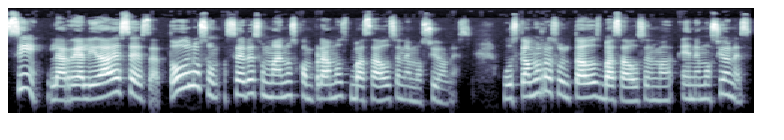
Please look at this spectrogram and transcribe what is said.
Sí, la realidad es esa. Todos los seres humanos compramos basados en emociones. Buscamos resultados basados en, en emociones.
